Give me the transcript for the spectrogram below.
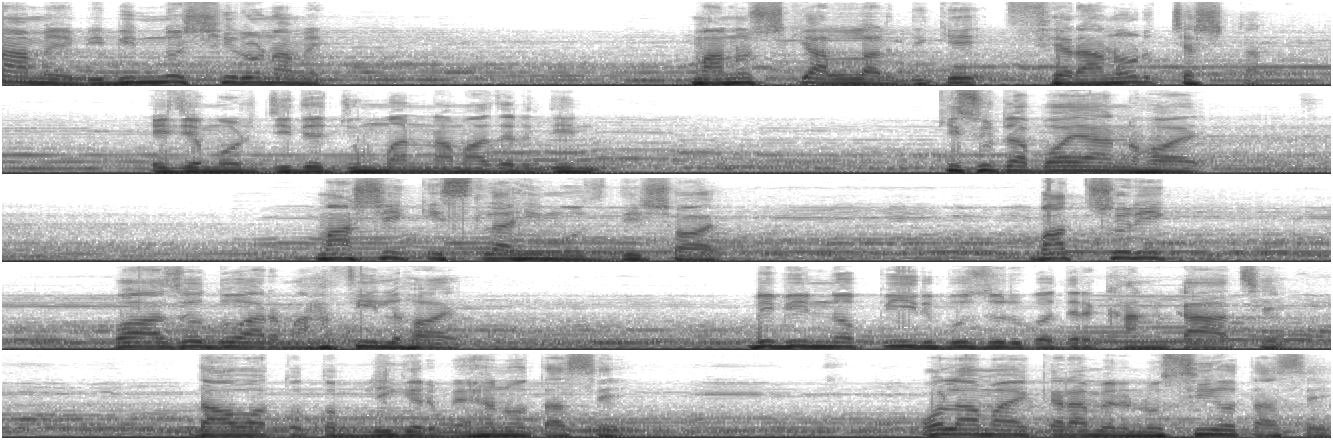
নামে, বিভিন্ন শিরোনামে মানুষকে আল্লাহর দিকে ফেরানোর চেষ্টা করে। এই যে মসজিদে জুম্মার নামাজের দিন কিছুটা বয়ান হয়, মাসিক ইসলাহী মজদিস হয় বাৎসরিক ওয়াজদোয়ার মাহফিল হয়। বিভিন্ন পীর বুজুর্গদের খানকা আছে। দাওয়াত তবলিগের মেহনত আছে। ওলামায় কেরামের নসিহত আছে।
